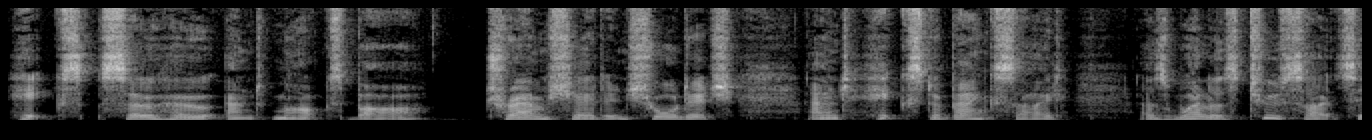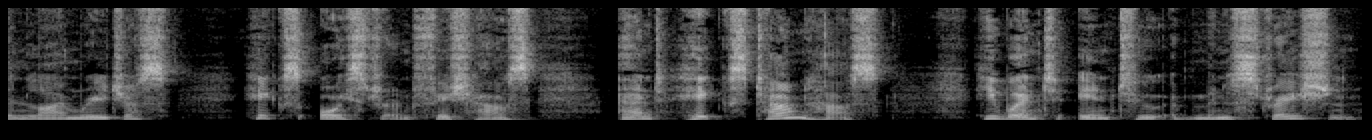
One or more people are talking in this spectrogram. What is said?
Hix Soho and Mark's Bar, Tramshed in Shoreditch, and Hixter Bankside, as well as two sites in Lyme Regis, Hix Oyster and Fish House, and Hix Townhouse, he went into administration.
